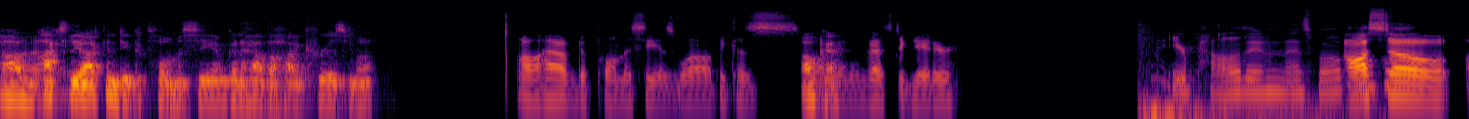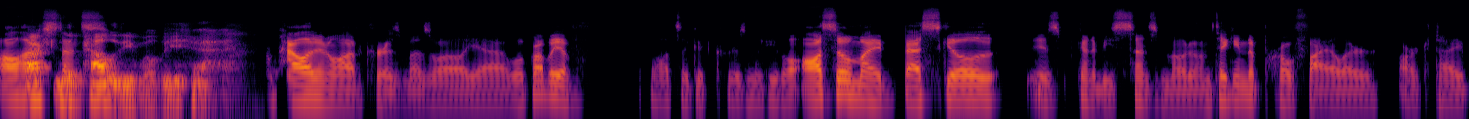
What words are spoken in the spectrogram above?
Um, Uh, actually, I can do diplomacy. I'm going to have a high charisma. I'll have diplomacy as well because Okay. I'm an investigator. Your paladin as well. Also, I'll have Actually, the paladin will be. Yeah. Paladin will have charisma as well. Yeah, we'll probably have lots of good charisma people. Also, my best skill is going to be sense motive. I'm taking the profiler archetype,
